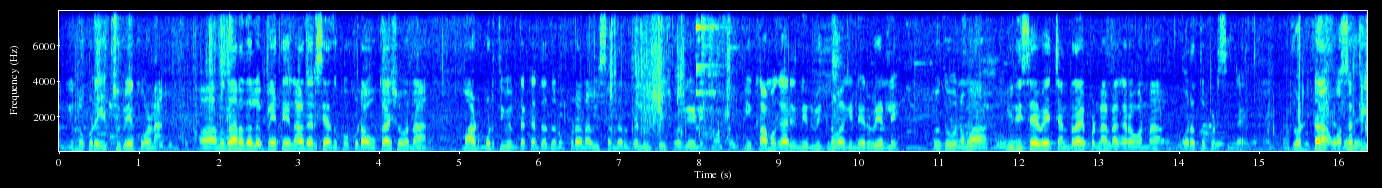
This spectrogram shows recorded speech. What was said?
ನಮಗಿನ್ನೂ ಕೂಡ ಹೆಚ್ಚು ಬೇಕು ಹಣ ಅನುದಾನದ ಲಭ್ಯತೆಯನ್ನು ಆಧರಿಸಿ ಅದಕ್ಕೂ ಕೂಡ ಅವಕಾಶವನ್ನು ಮಾಡಿಕೊಡ್ತೀವಿ ಅಂತಕ್ಕಂಥದ್ದನ್ನು ಕೂಡ ನಾವು ಈ ಸಂದರ್ಭದಲ್ಲಿ ವಿಶೇಷವಾಗಿ ಹೇಳಿ. ಈ ಕಾಮಗಾರಿ ನಿರ್ವಿಘ್ನವಾಗಿ ನೆರವೇರಲಿ. ಇವತ್ತು ನಮ್ಮ ಹಿರಿ ಸೇವೆ ಚನ್ನರಾಯಪಟ್ಟಣ ನಗರವನ್ನು ಹೊರತುಪಡಿಸಿದರೆ ದೊಡ್ಡ ವಸತಿ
